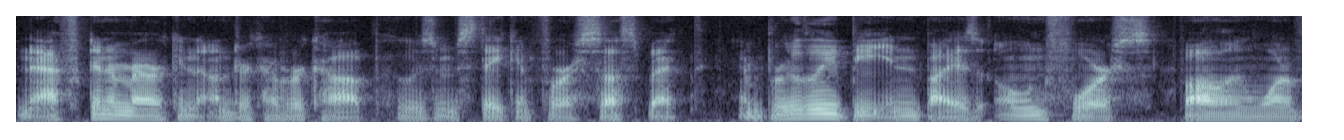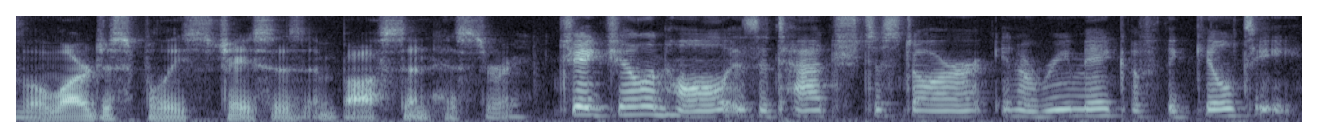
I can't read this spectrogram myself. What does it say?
an African American undercover cop who was mistaken for a suspect and brutally beaten by his own force following one of the largest police chases in Boston history. Jake Gyllenhaal is attached to star in a remake of The Guilty,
